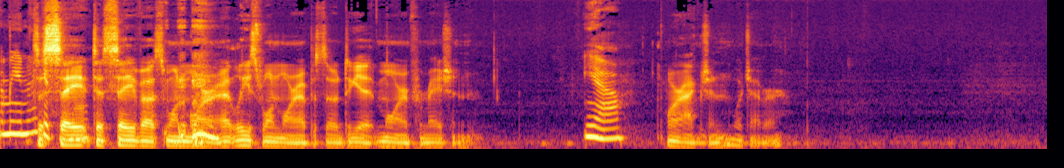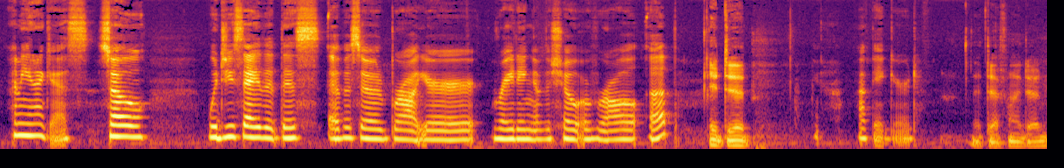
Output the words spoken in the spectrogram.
I mean, I to save that. to save us one more, at least one more episode to get more information Yeah. or action, whichever. I mean, I guess. So, would you say that this episode brought your rating of the show overall up? It did. Yeah, I figured. It definitely did.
